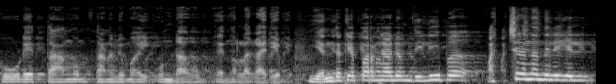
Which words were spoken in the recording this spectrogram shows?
കൂടെ താങ്ങും തണലുമായി ഉണ്ടാകും എന്നുള്ള കാര്യം. എന്തൊക്കെ പറഞ്ഞാലും ദിലീപ് അച്ഛൻ എന്ന നിലയിൽ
